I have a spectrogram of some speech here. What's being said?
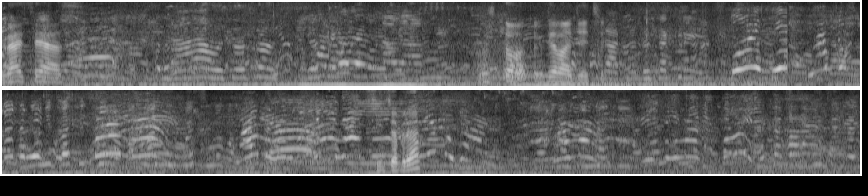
Gracias. Ну что, как дела, дети? Так, надо закрыть. Стойте! Ну, не 21 а 28 Сентября? Это вам выделять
